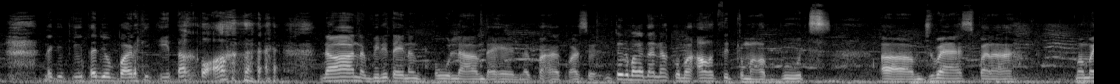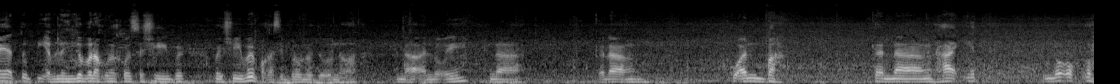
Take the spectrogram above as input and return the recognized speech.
Nakikita niyo ba? Nakikita ko. no, nagbili tayo ng ulam dahil nagpa so, Ito na mga dala ko, mga outfit ko, mga boots, um, dress para mamaya 2 p.m. na hindi ba ako nakuha sa shaver. May shaver pa kasi Bruno doon no? na ano eh, na kanang kuan ba? Kanang hait. No, ko.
